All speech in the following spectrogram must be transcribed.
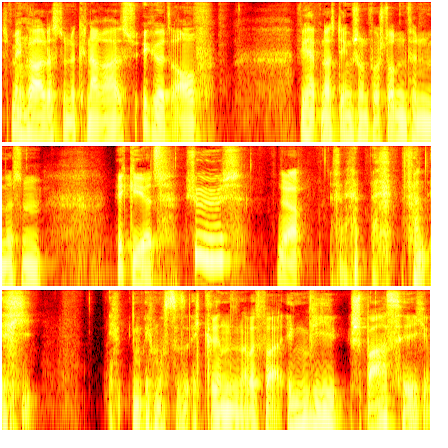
Ist mir mhm. egal, dass du eine Knarre hast. Ich höre jetzt auf. Wir hätten das Ding schon vor Stunden finden müssen. Ich gehe jetzt. Tschüss. Ja. Fand ich, ich, ich musste echt grinsen, aber es war irgendwie spaßig.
